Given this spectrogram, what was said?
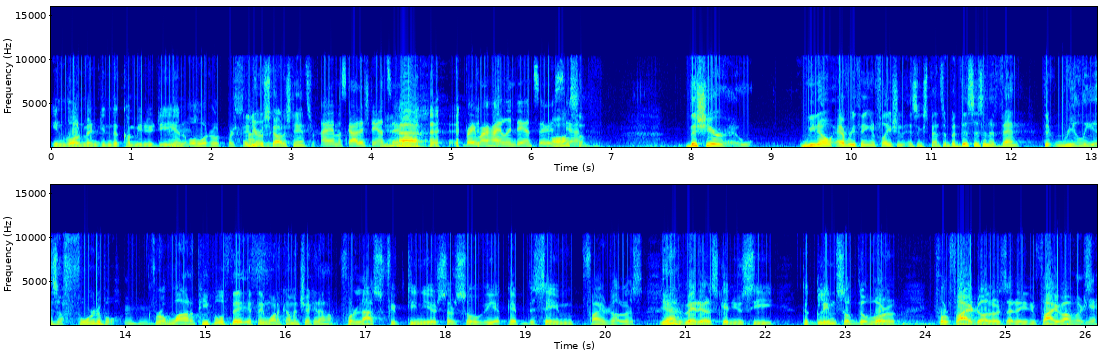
involvement in the community, and Mm-hmm. overall personality. And you're a Scottish dancer. i am a scottish dancer Yeah. braemar highland dancers Awesome. This year, uh, we know everything, inflation is expensive, but this is an event that really is affordable mm-hmm. for a lot of people if they, if they want to come and check it out. For last 15 years or so, we have kept the same five dollars. Yeah. And where else can you see the glimpse of the world for five dollars and in five hours? Yeah.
